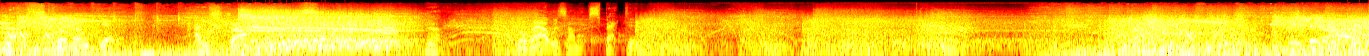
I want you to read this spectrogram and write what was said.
You still don't get it. I'm stronger than you. Well, that was unexpected. Careful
